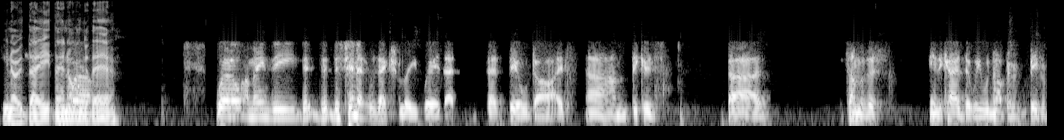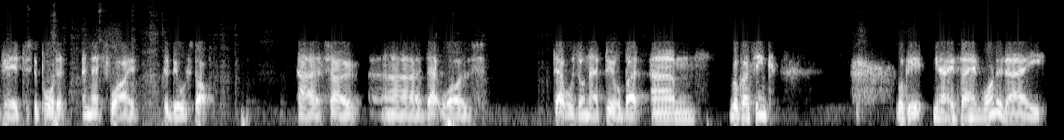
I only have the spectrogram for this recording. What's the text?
you know they they're no well, longer there. well i mean the, the, the senate was actually where that that bill died um, because uh, some of us indicated that we would not be prepared to support it and that's why the bill stopped uh, so uh, that was that was on that bill. But um, look, I think look, you know, if they had wanted a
